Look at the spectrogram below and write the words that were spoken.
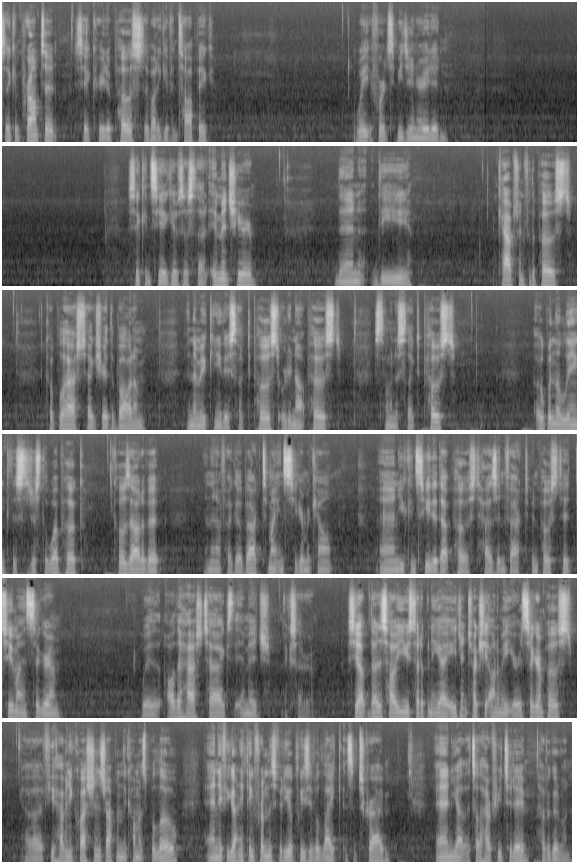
So you can prompt it, say create a post about a given topic, wait for it to be generated. So you can see it gives us that image here, then the caption for the post, a couple of hashtags here at the bottom, and then we can either select post or do not post. So I'm going to select post, open the link, this is just the webhook, close out of it, and then if I go back to my Instagram account and you can see that that post has in fact been posted to my Instagram with all the hashtags, the image, etc. So yeah, that is how you set up an AI agent to actually automate your Instagram post. Uh, if you have any questions, drop them in the comments below. And if you got anything from this video, please leave a like and subscribe. And yeah, that's all I have for you today. Have a good one.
